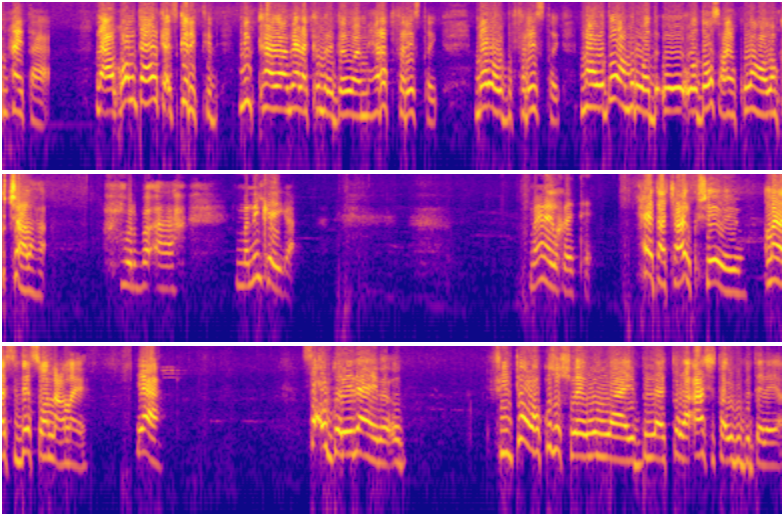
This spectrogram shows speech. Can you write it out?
maxay tahay na aqoonta halka iska rigtid ninkaaga waa meelaan kamara garan waa meherad fariistay meel walba fariistay. Na waddada mar wadoo socon kulaha waan ku jeclaha warba ah ma ninkayga? Ma inay lqayte maxay tahay jacaylku sheegayo? Annagaa sideed soo nacnay? Yaa saa u gala ilaahay baa og fiinto waa ku soo shubay wallaahi bilaahi tola aashitaa ugu bedelaya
